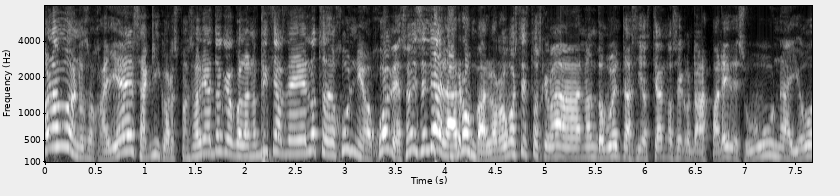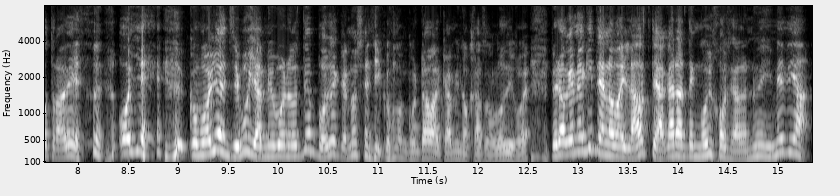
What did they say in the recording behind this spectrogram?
Hola, buenos ojayes, aquí corresponsalía Tokio con las noticias del 8 de junio, jueves, hoy es el día de la rumba, los robots estos que van dando vueltas y hosteándose contra las paredes una y otra vez. Oye, como yo en Shibuya en mis buenos tiempos, eh, que no sé ni cómo encontraba el camino caso, lo digo, eh. Pero que me quiten lo baila, hostia, que ahora tengo hijos y a las nueve y media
